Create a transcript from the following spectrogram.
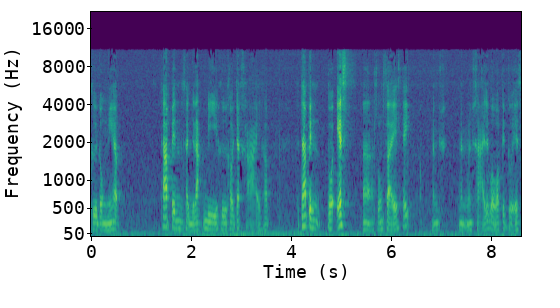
คือตรงนี้ครับ ถ้าเป็นสัญลักษณ์ B คือเขาจะขายครับ แต่ถ้าเป็นตัว S อ่าสงสัยเฮ้ยมันมันมันขายหรือบอกว่าเป็นตัว S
